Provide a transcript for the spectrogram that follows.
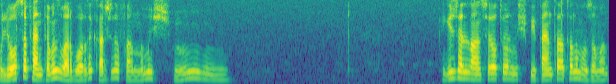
Blue olsa pentamız var bu arada. Karşıda farmlamış. Hmm. E güzel Lancelot ölmüş. Bir penta atalım o zaman.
